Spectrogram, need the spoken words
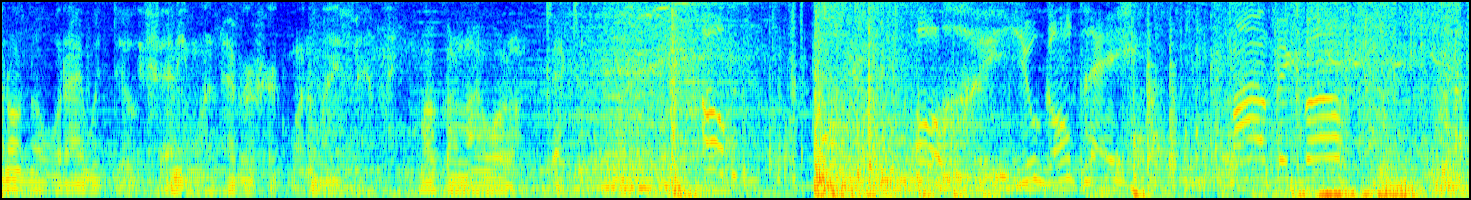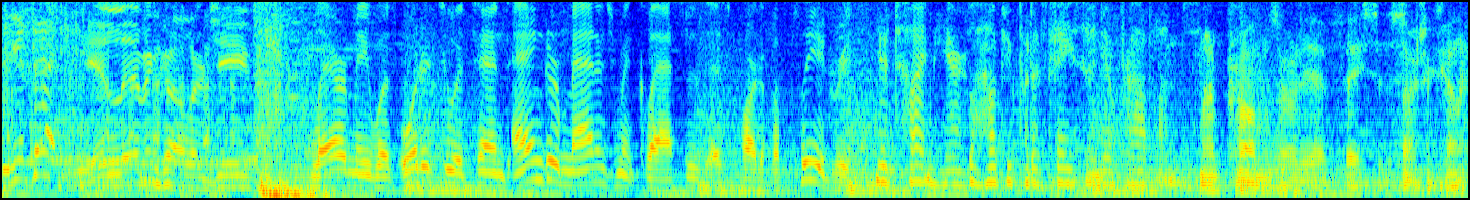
I don't know what I would do if anyone ever hurt one of my family. Welcome to my world, detective. Oh, Oh, you gon' pay. Smile, big Bo. You get that? In living color, Chief. Laramie was ordered to attend anger management classes as part of a plea agreement. Your time here will help you put a face on your problems. My problems already have faces, Dr. Kelly.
